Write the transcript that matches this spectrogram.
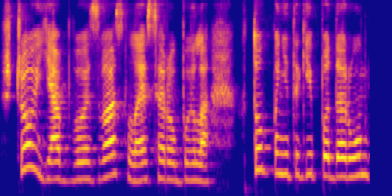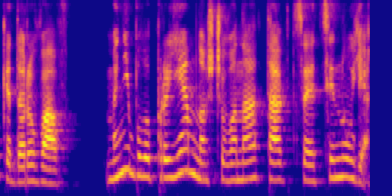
Що я б без вас, Леся, робила? Хто б мені такі подарунки дарував? Мені було приємно, що вона так це цінує.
